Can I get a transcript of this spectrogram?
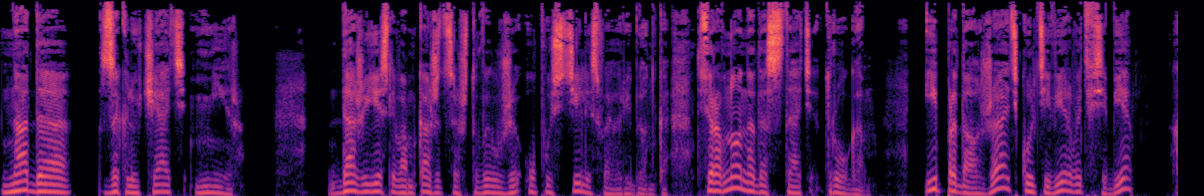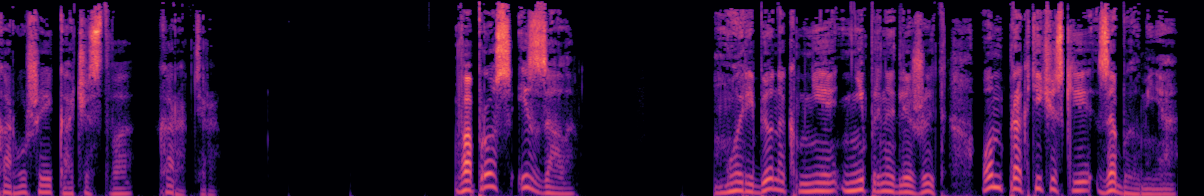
Надо заключать мир – даже если вам кажется, что вы уже упустили своего ребенка, все равно надо стать другом и продолжать культивировать в себе хорошие качества характера. Вопрос из зала. Мой ребенок мне не принадлежит, он практически забыл меня,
